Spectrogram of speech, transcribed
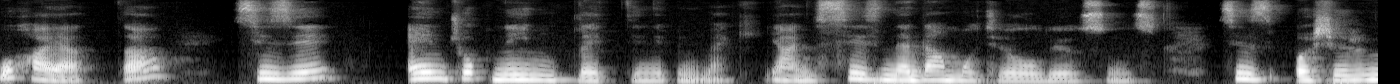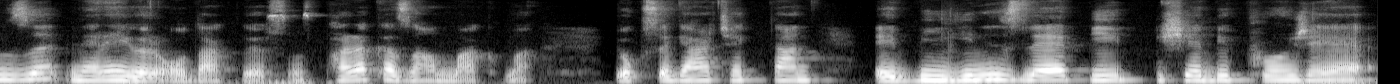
bu hayatta sizi en çok neyi mutlu ettiğini bilmek. Yani siz neden motive oluyorsunuz? Siz başarınızı nereye göre odaklıyorsunuz? Para kazanmak mı? Yoksa gerçekten e, bilginizle bir işe, bir projeye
